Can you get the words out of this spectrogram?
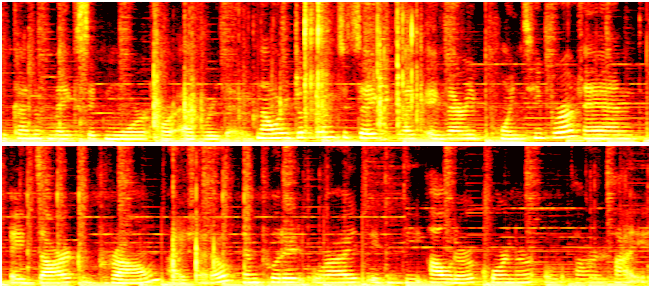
It kind of makes it more for everyday. Now we're just going to take like a very pointy brush and a dark brown eyeshadow and put it right in the outer corner of our eye.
